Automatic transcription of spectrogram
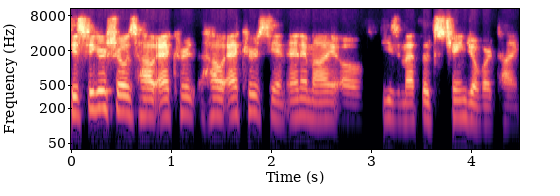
this figure shows how, accurate, how accuracy and NMI of these methods change over time.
